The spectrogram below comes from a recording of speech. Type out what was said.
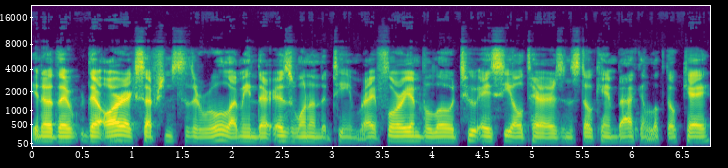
You know, there there are exceptions to the rule. I mean, there is one on the team, right? Florian Valot two ACL tears and still came back and looked okay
